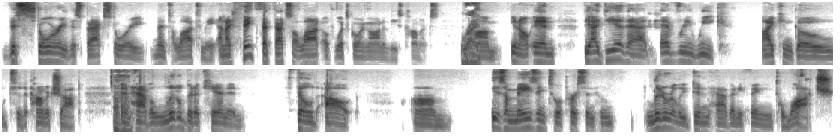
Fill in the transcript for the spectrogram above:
this story, this backstory meant a lot to me, and I think that that's a lot of what's going on in these comics. Right. Um, you know, and the idea that every week I can go to the comic shop uh-huh. and have a little bit of canon filled out um, is amazing to a person who literally didn't have anything to watch.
